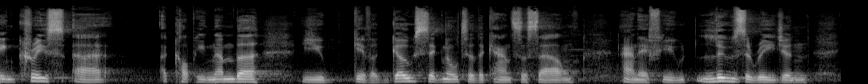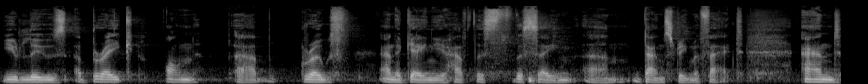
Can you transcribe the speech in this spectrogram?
increase uh, a copy number, you give a go signal to the cancer cell, and if you lose a region, you lose a break on uh, growth, and again, you have this, the same um, downstream effect. And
